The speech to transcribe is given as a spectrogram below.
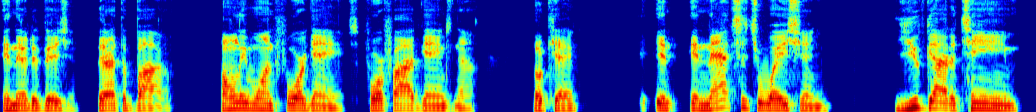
in their division. They're at the bottom. Only won four games, four or five games now. Okay. In in that situation, you've got a team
